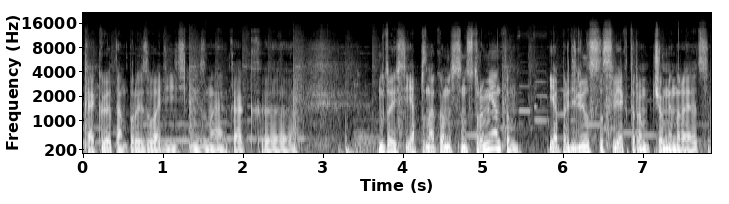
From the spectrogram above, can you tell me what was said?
Как ее там производить, не знаю, как... Э... Ну, то есть я познакомился с инструментом, и определился с вектором, что мне нравится.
